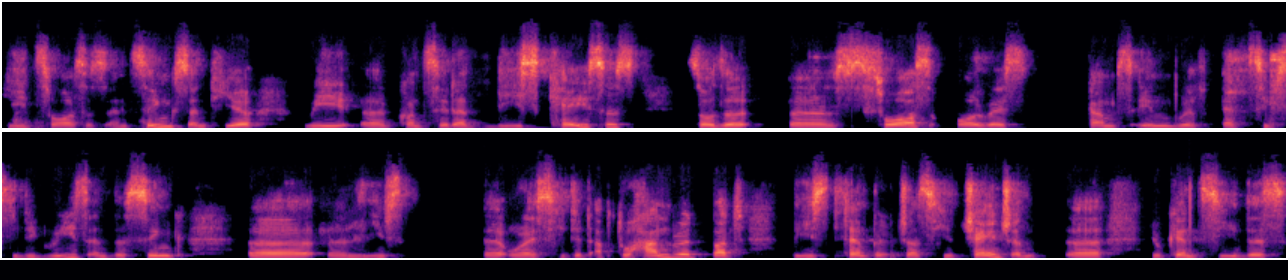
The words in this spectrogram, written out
heat sources and sinks. And here we uh, consider these cases. So the uh, source always comes in with at 60 degrees and the sink uh, uh leaves uh, or is heated up to 100, but these temperatures here change. And uh, you can see this,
